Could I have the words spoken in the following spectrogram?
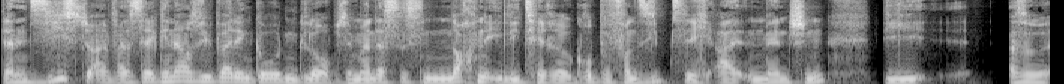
Dann siehst du einfach, das ist ja genauso wie bei den Golden Globes. Ich meine, das ist noch eine elitäre Gruppe von 70 alten Menschen, die also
